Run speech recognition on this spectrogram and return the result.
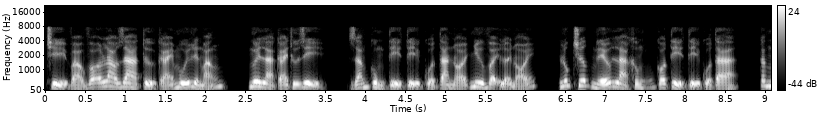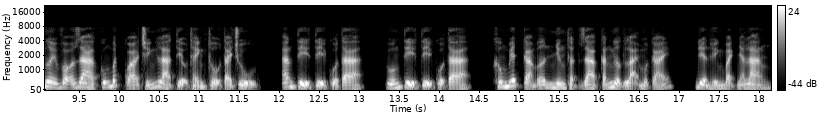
chỉ vào võ lao ra tử cái mũi liền mắng, ngươi là cái thứ gì, dám cùng tỷ tỷ của ta nói như vậy lời nói, lúc trước nếu là không có tỷ tỷ của ta, các ngươi võ gia cũng bất quá chính là tiểu thành thổ tài chủ, ăn tỷ tỷ của ta, uống tỷ tỷ của ta, không biết cảm ơn nhưng thật ra cắn ngược lại một cái, điển hình bạch nhã lang,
